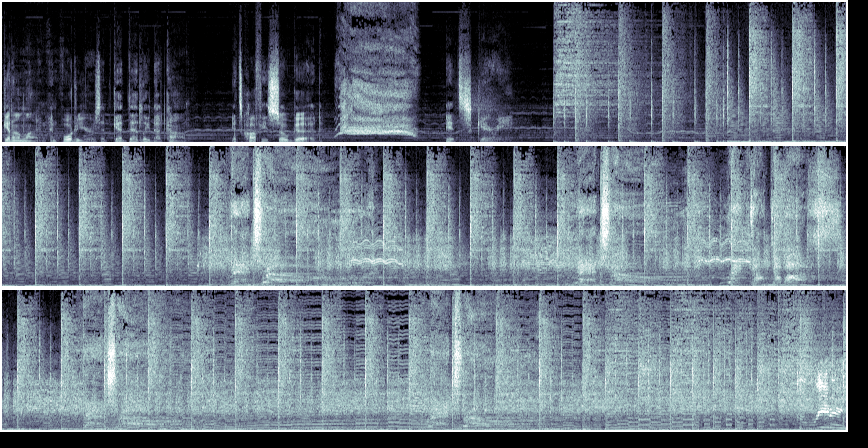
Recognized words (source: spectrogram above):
get online and order yours at getdeadly.com. It's coffee so good, it's scary. Retro.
